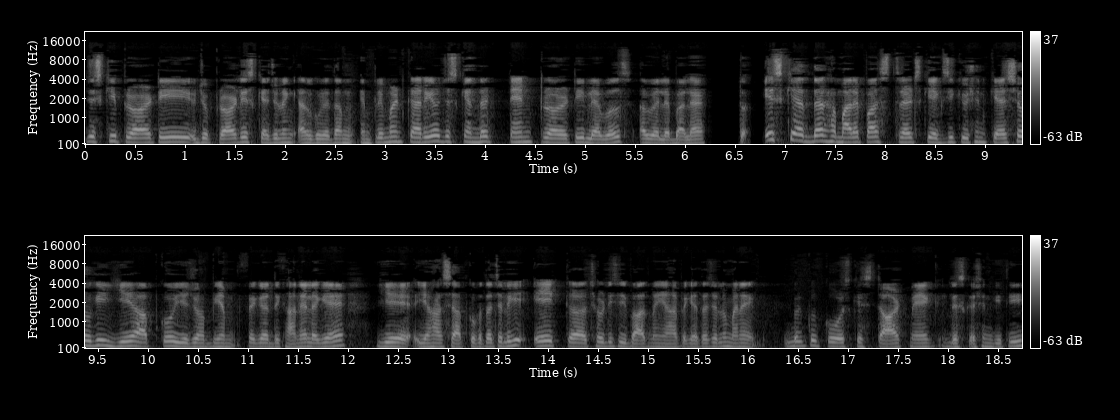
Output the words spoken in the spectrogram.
جس کی پرائرٹی جو پرائرٹی اسکیجولنگ الگوریدم امپلیمنٹ کر رہی ہے جس کے اندر ٹین پرائرٹی لیولس اویلیبل ہے تو اس کے اندر ہمارے پاس تھریڈس کی ایگزیکیوشن کیسے ہوگی، یہ آپ کو، یہ جو ابھی ہم فگر دکھانے لگے ہیں یہ یہاں سے آپ کو پتہ چلے گی۔ ایک چھوٹی سی بات میں یہاں پہ کہتا چلوں، میں نے بالکل کورس کے سٹارٹ میں ایک ڈسکشن کی تھی۔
